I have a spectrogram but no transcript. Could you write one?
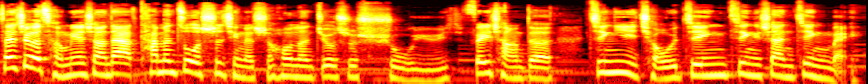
在这个层面上，大家他们做事情的时候呢，就是属于非常的精益求精、尽善尽美，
